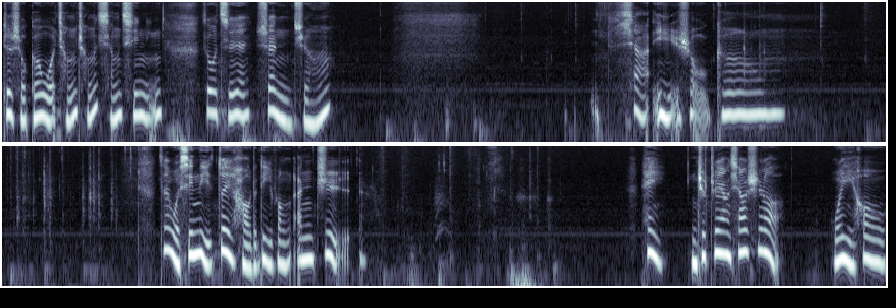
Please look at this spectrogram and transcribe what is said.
这首歌我常常想起您，作词人盛哲。下一首歌。在我心里最好的地方安置。嘿，你就这样消失了，我以后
